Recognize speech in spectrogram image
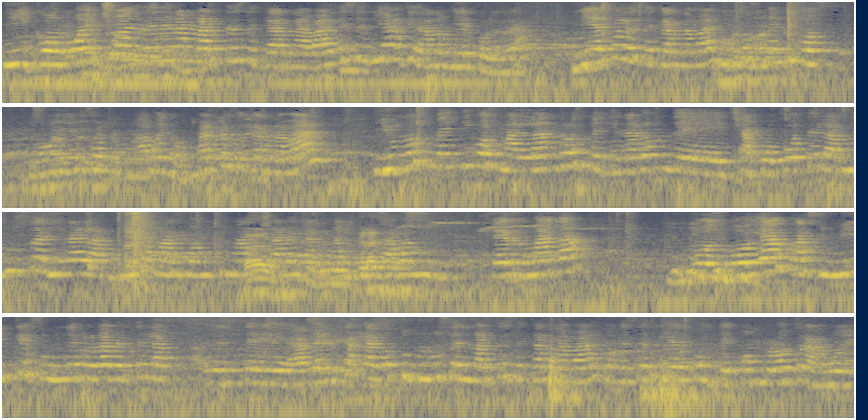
Y como he hecho adrede era martes de carnaval, ese día quedaron miércoles, ¿verdad? Miércoles de carnaval y unos mendigos. No, miércoles. Ah, bueno, martes de carnaval. Y unos mendigos malandros me llenaron de chapopote la blusa y era la blusa más bonita y más cara y Gracias. estaba mi hermana pues voy a asumir que fue un error haberte la, este, haber sacado tu blusa el martes de carnaval con ese riesgo y te compro otra, güey,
